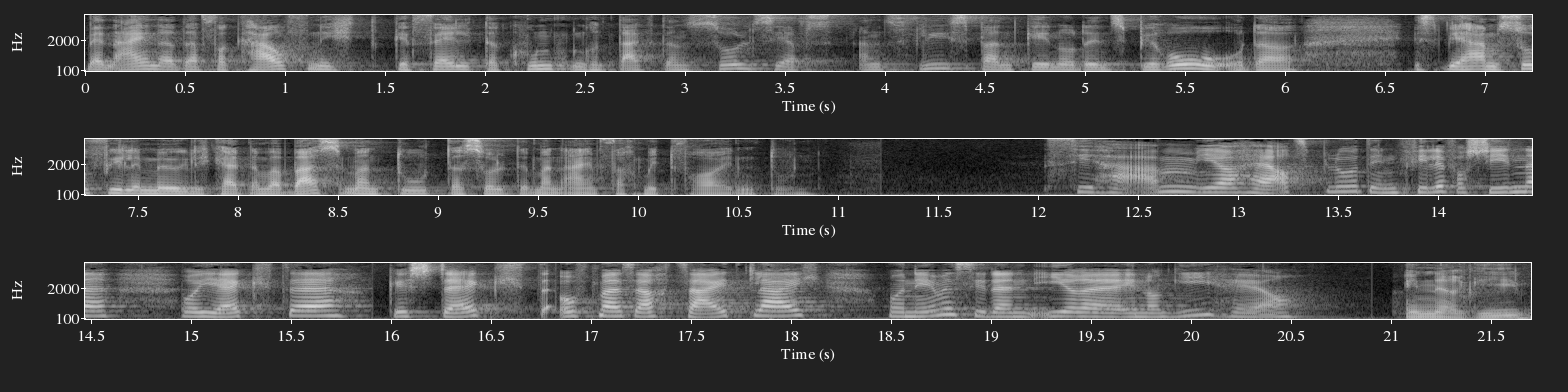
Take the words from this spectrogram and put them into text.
Wenn einer der Verkauf nicht gefällt, der Kundenkontakt, dann soll sie aufs, ans Fließband gehen oder ins Büro oder es, wir haben so viele Möglichkeiten. Aber was man tut, das sollte man einfach mit Freuden tun. Sie haben Ihr Herzblut in viele verschiedene Projekte gesteckt, oftmals auch zeitgleich. Wo nehmen Sie denn Ihre Energie her? Energie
